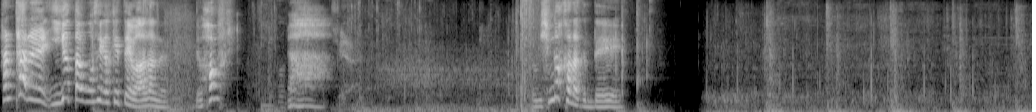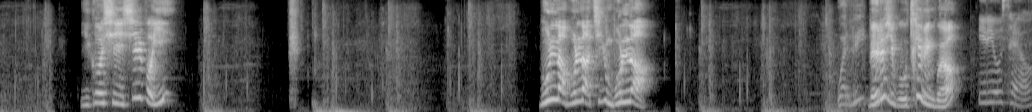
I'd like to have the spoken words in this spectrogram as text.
한타를 이겼다고 생각했대 아나는. 근데 화물 야. 여기 심각하다 근데 이것이 실버 2? 몰라 몰라 지금 몰라 메르시 이거 어떻게 민 거야? 이리 오세요.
